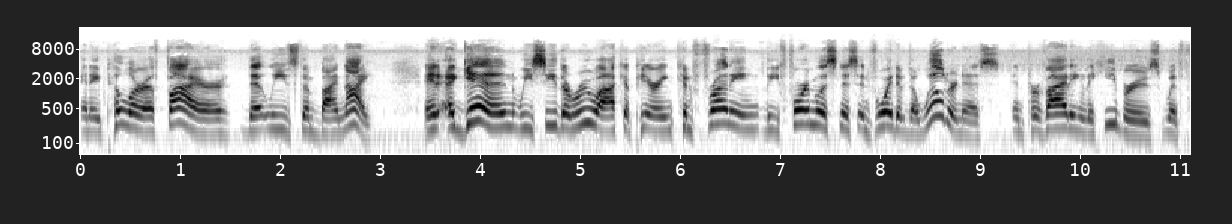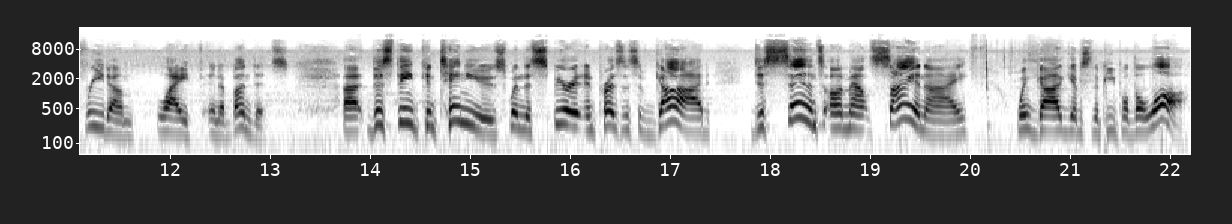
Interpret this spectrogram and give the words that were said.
and a pillar of fire that leads them by night. And again, we see the Ruach appearing, confronting the formlessness and void of the wilderness and providing the Hebrews with freedom, life, and abundance. Uh, this theme continues when the Spirit and presence of God descends on Mount Sinai when God gives the people the law.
